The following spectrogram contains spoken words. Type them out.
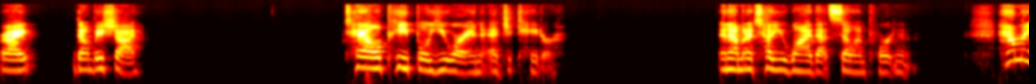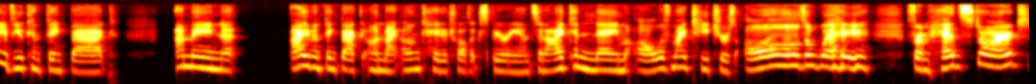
right? Don't be shy. Tell people you are an educator. And I'm gonna tell you why that's so important. How many of you can think back? I mean, I even think back on my own K to 12 experience, and I can name all of my teachers all the way from Head Start,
